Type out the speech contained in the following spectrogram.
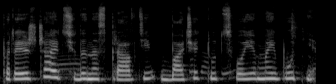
переїжджають сюди насправді, бачать тут своє майбутнє.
